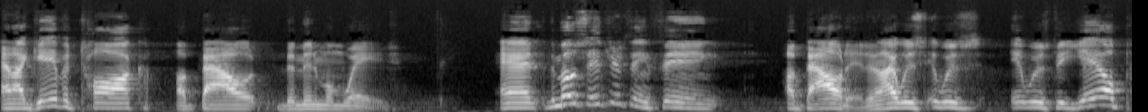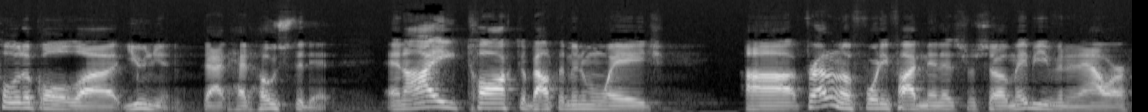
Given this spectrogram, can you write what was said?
and I gave a talk about the minimum wage. And the most interesting thing about it, and I was it was it was the Yale Political uh, Union that had hosted it, and I talked about the minimum wage uh, for I don't know 45 minutes or so, maybe even an hour.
